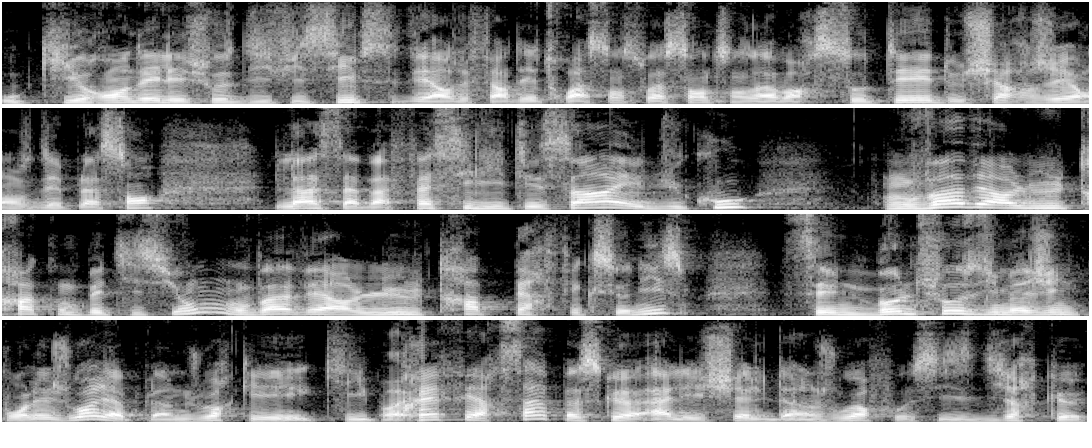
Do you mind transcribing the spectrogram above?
ou qui rendait les choses difficiles, c'est-à-dire de faire des 360 sans avoir sauté, de charger en se déplaçant. Là, ça va faciliter ça et du coup. On va vers l'ultra compétition, on va vers l'ultra perfectionnisme. C'est une bonne chose, j'imagine, pour les joueurs. Il y a plein de joueurs qui, qui Ouais. préfèrent ça parce qu'à l'échelle d'un joueur, il faut aussi se dire que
